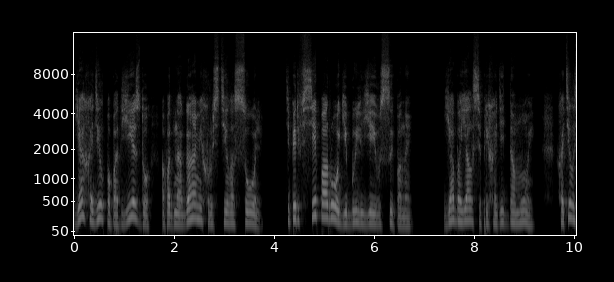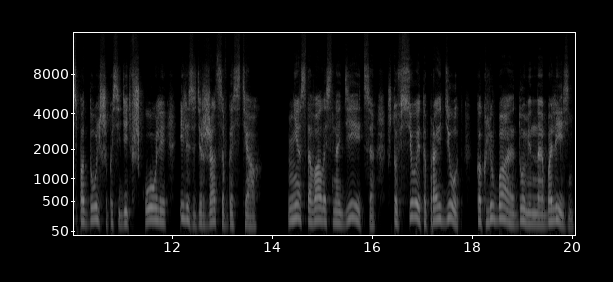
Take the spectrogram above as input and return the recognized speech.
Я ходил по подъезду, а под ногами хрустела соль. Теперь все пороги были ей усыпаны. Я боялся приходить домой. Хотелось подольше посидеть в школе или задержаться в гостях. Мне оставалось надеяться, что все это пройдет, как любая доменная болезнь.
